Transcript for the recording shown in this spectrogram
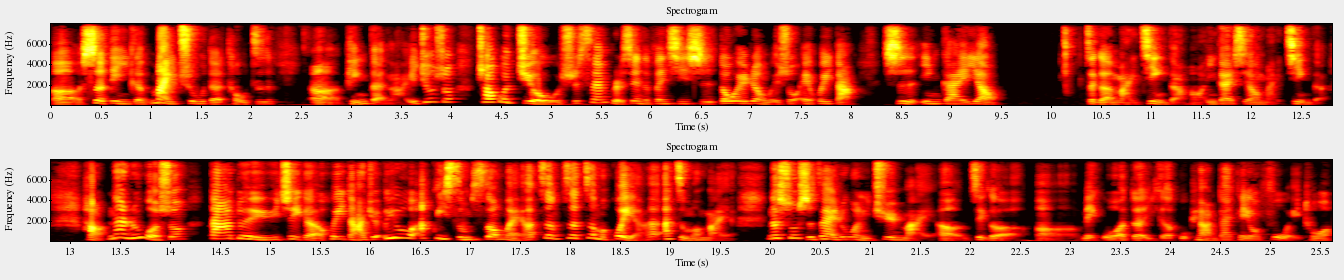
呃设定一个卖出的投资。呃，平等啦，也就是说，超过九十三 percent 的分析师都会认为说，哎，辉达是应该要这个买进的哈，应该是要买进的。好，那如果说大家对于这个辉达觉得，哎呦，阿贵什么什么买啊，这这这么贵啊，啊啊怎么买啊？那说实在，如果你去买呃这个呃美国的一个股票，你大家可以用付委托。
